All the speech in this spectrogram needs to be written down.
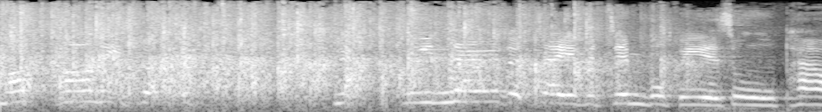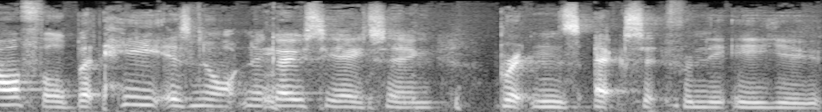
Mark Carney, we know that David Dimbleby is all powerful, but he is not negotiating Britain's exit from the EU.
